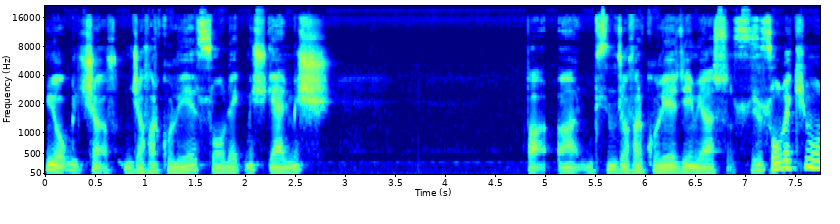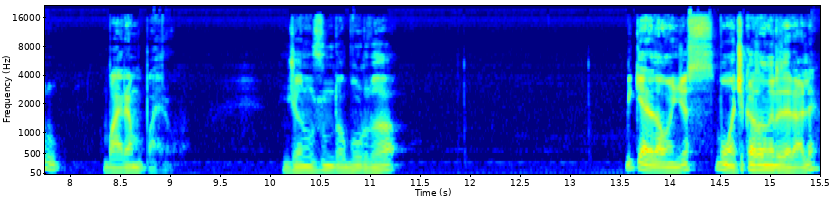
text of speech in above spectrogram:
yok. Caf Cafar Kolye sol bekmiş gelmiş. Ba bizim Cafar Kolye değil mi ya? Bizim sol bek kim oğlum? Bayram Bayram? Can Uzun da burada. Bir kere daha oynayacağız. Bu maçı kazanırız herhalde.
